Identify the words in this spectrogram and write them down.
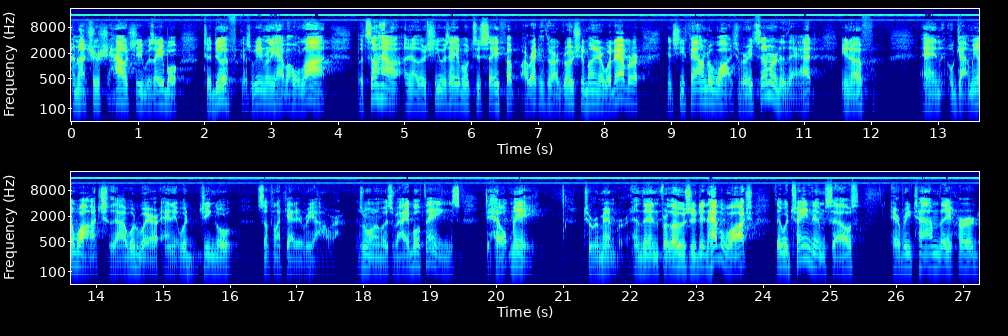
I'm not sure how she was able to do it because we didn't really have a whole lot, but somehow or another she was able to save up, I reckon through our grocery money or whatever, and she found a watch very similar to that, you know, and got me a watch that I would wear, and it would jingle something like that every hour It was one of the most valuable things to help me to remember. And then for those who didn't have a watch, they would train themselves every time they heard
